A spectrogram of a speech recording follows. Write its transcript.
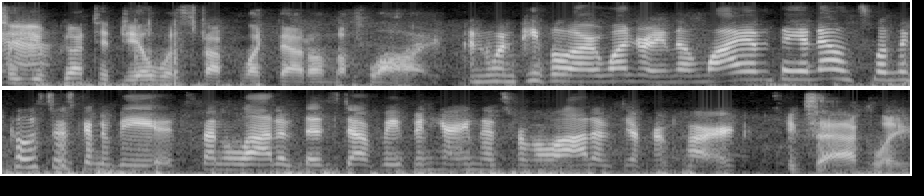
So Yeah. you've got to deal with stuff like that on the fly. And when people are wondering, then why haven't they announced when the coaster's going to be? It's been a lot of this stuff. We've been hearing this from a lot of different parks. Exactly.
